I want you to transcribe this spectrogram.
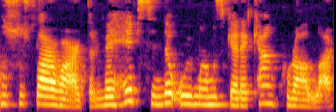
hususlar vardır ve hepsinde uymamız gereken kurallar.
